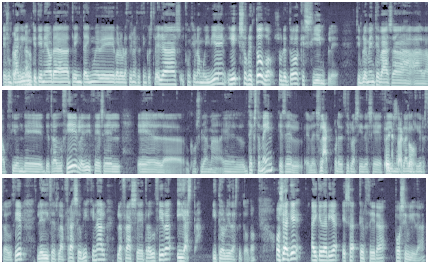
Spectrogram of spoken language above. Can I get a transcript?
es un plugin que tiene ahora 39 valoraciones de 5 estrellas, funciona muy bien, y sobre todo, sobre todo que es simple. Simplemente vas a, a la opción de, de traducir, le dices el, el, eh, ¿cómo se llama? El text domain, que es el, el Slack, por decirlo así, de ese theme o plugin que quieres traducir, le dices la frase original, la frase traducida y ya está. Y te olvidas de todo. O sea que ahí quedaría esa tercera posibilidad.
